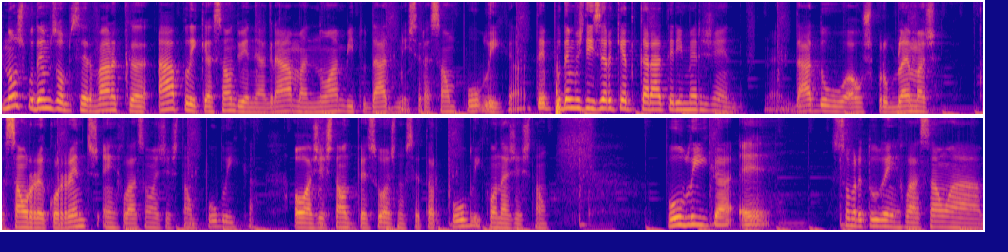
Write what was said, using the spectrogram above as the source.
nós podemos observar que a aplicação do Enneagrama no âmbito da administração pública, até podemos dizer que é de caráter emergente, né? dado aos problemas que são recorrentes em relação à gestão pública ou à gestão de pessoas no setor público ou na gestão pública, é sobretudo em relação à,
